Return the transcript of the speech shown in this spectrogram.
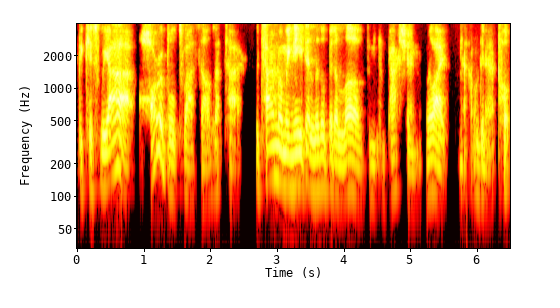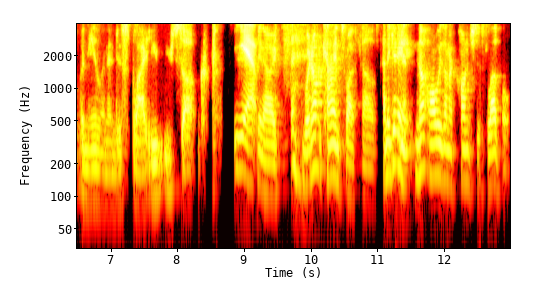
because we are horrible to ourselves at times. The time when we need a little bit of love and compassion, we're like, no, we're gonna put the kneel in and just like you, you suck. Yeah. You know, it's we're not kind to ourselves. And again, not always on a conscious level.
